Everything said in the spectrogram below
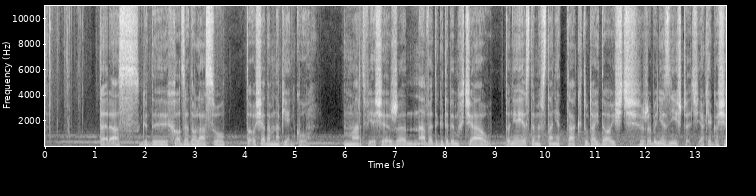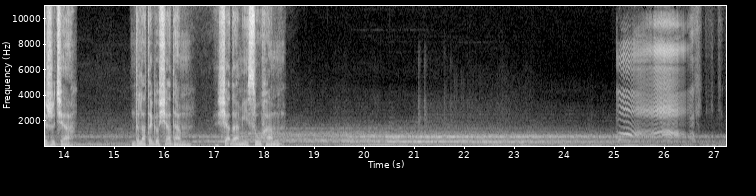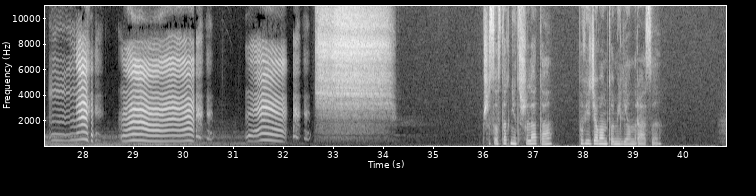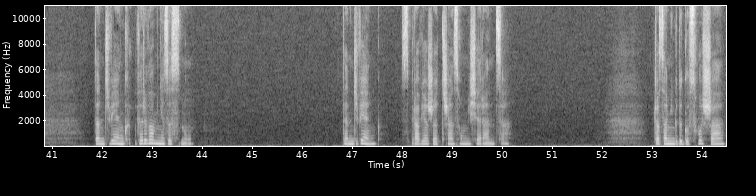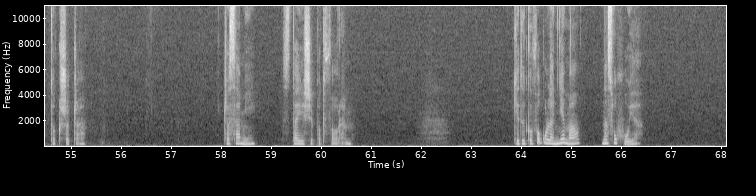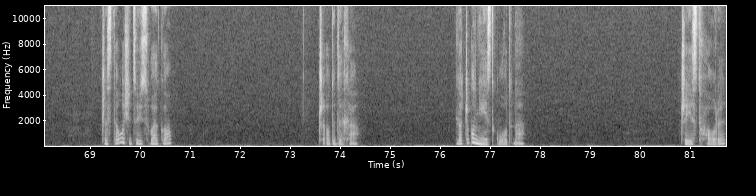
Teraz, gdy chodzę do lasu, to siadam na pieńku. Martwię się, że nawet gdybym chciał, to nie jestem w stanie tak tutaj dojść, żeby nie zniszczyć jakiegoś życia. Dlatego siadam, siadam i słucham. Przez ostatnie trzy lata powiedziałam to milion razy. Ten dźwięk wyrywa mnie ze snu. Ten dźwięk sprawia, że trzęsą mi się ręce. Czasami, gdy go słyszę, to krzyczę. Czasami staję się potworem. Kiedy go w ogóle nie ma, nasłuchuję. Czy stało się coś złego? Czy oddycha? Dlaczego nie jest głodna? Czy jest chory?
